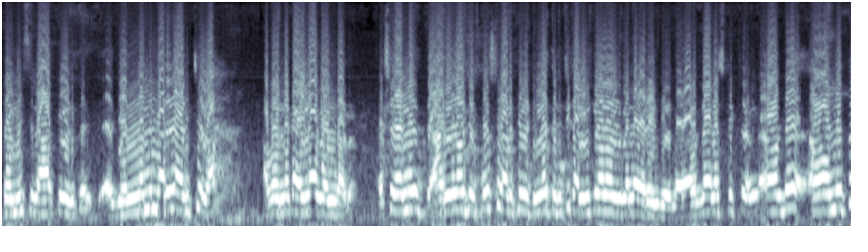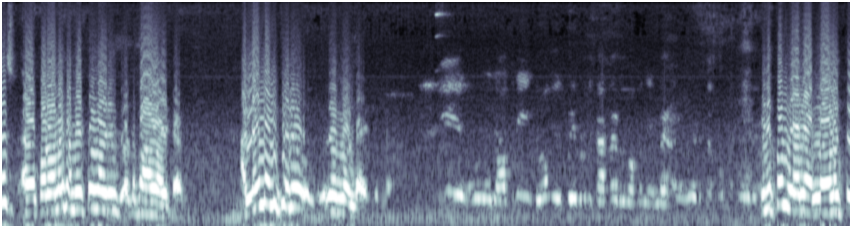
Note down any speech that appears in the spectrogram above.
പോലീസിൽ ലാത്തി എടുത്ത് ജനലെന്നും പറഞ്ഞ് അടിച്ചതാ. അപ്പൊ എന്റെ കയ്യിലാ കൊണ്ടത്. പക്ഷെ എന്നെ ആരെങ്കിലും ചെക്ക് പോസ്റ്റ് നടത്തി വിട്ടില്ല. തിരിച്ച് കളിക്കാനോ എനിക്ക് തന്നെ വരേണ്ടി വന്നത് അവരുടെ റെസ്ട്രിക്ഷൻ അവരുടെ അന്നത്തെ കൊറോണ സമയത്തുള്ള ഒരു ഭാഗമായിട്ടാണ്. അല്ലാണ്ട് എനിക്കൊരു ഇതൊന്നും ഉണ്ടായിട്ടില്ല. ഇതിപ്പം ഞാൻ എറണാകുളത്ത്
